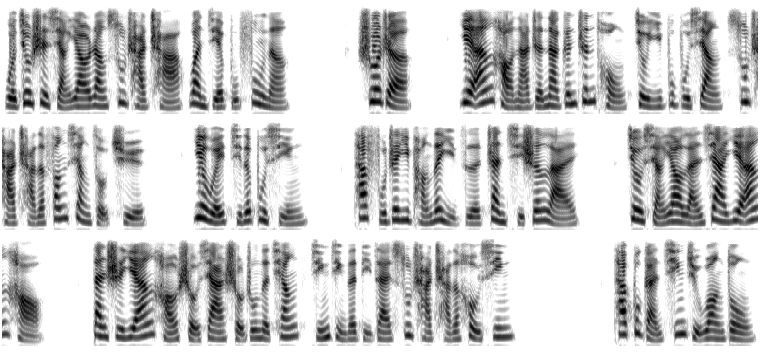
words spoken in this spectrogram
我就是想要让苏茶茶万劫不复呢。说着。叶安好拿着那根针筒，就一步步向苏茶茶的方向走去。叶维急得不行，他扶着一旁的椅子站起身来，就想要拦下叶安好。但是叶安好手下手中的枪紧紧的抵在苏茶茶的后心，他不敢轻举妄动，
